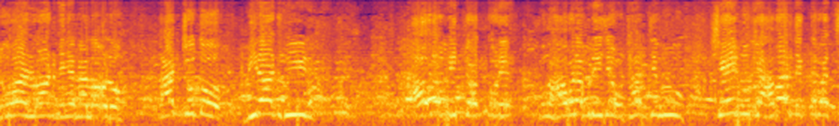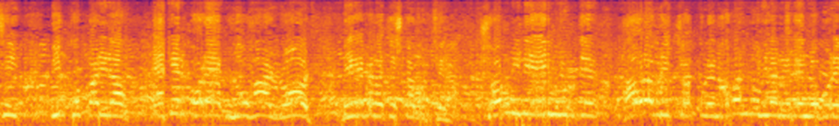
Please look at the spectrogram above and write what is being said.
লোহার রড ভেঙে ফেলা হলো। কার্যত বিরাট ভিড় হাওড়া ব্রিজ চত্বরে এবং হাওড়া ব্রিজে ওঠার যে মুখ, সেই মুখে আবার দেখতে পাচ্ছি বিক্ষোভকারীরা একের পর এক লোহার রড ভেঙে ফেলার চেষ্টা করছেন। সব মিলিয়ে এই মুহূর্তে হাওড়া ব্রিজ চত্বরে নবান্ন অভিযানকে কেন্দ্র করে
